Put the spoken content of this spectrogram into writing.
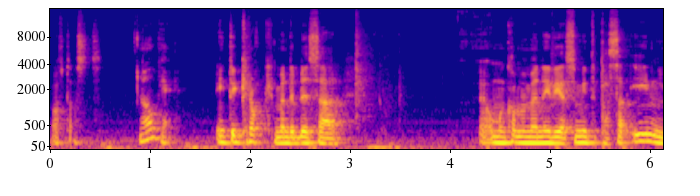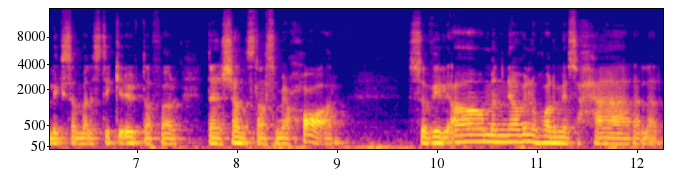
oftast. Ja, okej. Inte krock, men det blir så här. Om man kommer med en idé som inte passar in liksom, eller sticker utanför den känslan som jag har. Så vill jag, ja men jag vill nog ha det mer så här eller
